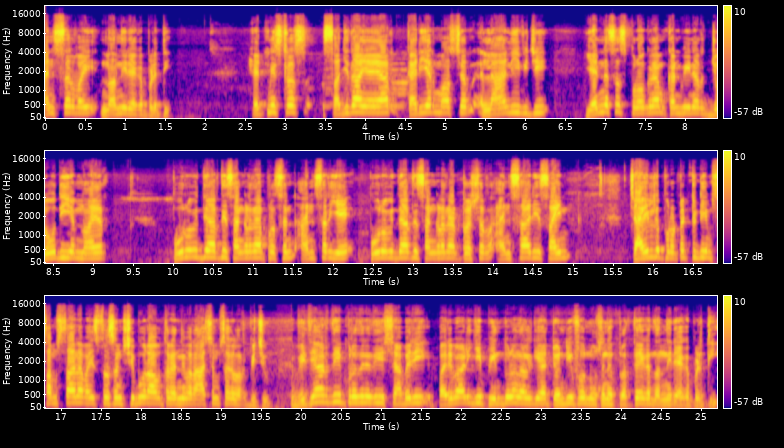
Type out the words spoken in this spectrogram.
Ansar Y നന്ദി രേഖപ്പെടുത്തി. Headmistress Sajitha A R career master Lali Viji N S S programme convener Jyothi M Nair പൂർവ വിദ്യാർത്ഥി സംഘടനാ പ്രസിഡന്റ് അൻസർ എ പൂർവ വിദ്യാർത്ഥി സംഘടനാ treasurer Ansari sign child protect team സംസ്ഥാന വൈസ് പ്രസിഡന്റ് ഷിബു റാവുത്തർ എന്നിവർ ആശംസകൾ അർപ്പിച്ചു. വിദ്യാർത്ഥി പ്രതിനിധി ശബരി പരിപാടിക്ക് പിന്തുണ നൽകിയ ട്വന്റി ഫോർ ന്യൂസിന് പ്രത്യേക നന്ദി രേഖപ്പെടുത്തി.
